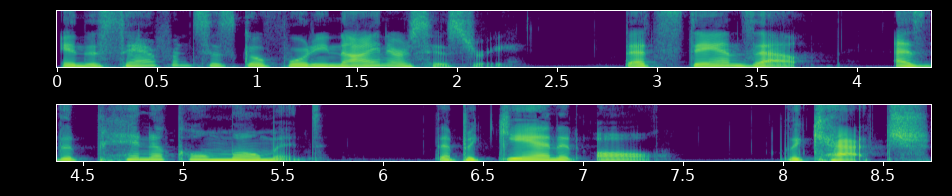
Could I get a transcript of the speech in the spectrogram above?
in the San Francisco 49ers history that stands out as the pinnacle moment that began it all the catch.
